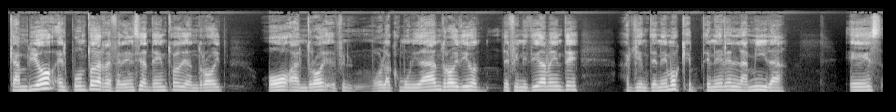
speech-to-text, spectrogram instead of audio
Cambió el punto de referencia dentro de Android o Android o la comunidad Android dijo definitivamente a quien tenemos que tener en la mira es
